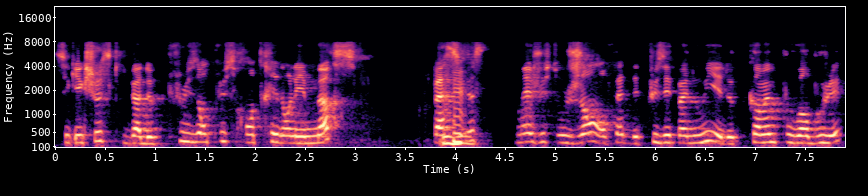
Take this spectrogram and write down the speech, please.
c'est quelque chose qui va de plus en plus rentrer dans les mœurs parce mhm. que ça permet juste aux gens en fait d'être plus épanouis et de quand même pouvoir bouger.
